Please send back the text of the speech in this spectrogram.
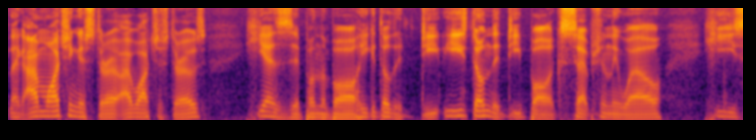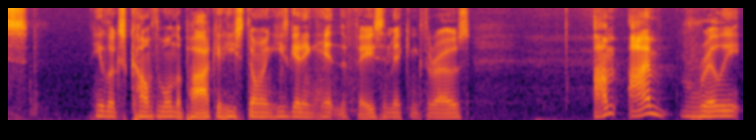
Like I'm watching his throw. I watch his throws. He has zip on the ball. He could throw the deep. He's done the deep ball exceptionally well. He's he looks comfortable in the pocket. He's throwing. He's getting hit in the face and making throws. I'm I'm really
